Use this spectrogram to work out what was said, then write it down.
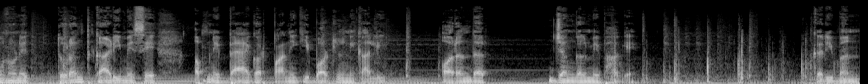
उन्होंने तुरंत गाड़ी में से अपने बैग और पानी की बोतल निकाली और अंदर जंगल में भागे। करीबन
